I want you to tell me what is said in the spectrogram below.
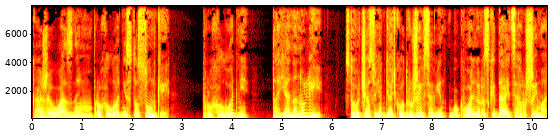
каже, у вас з ним прохолодні стосунки. Прохолодні? Та я на нулі. З того часу, як дядько одружився, він буквально розкидається грошима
